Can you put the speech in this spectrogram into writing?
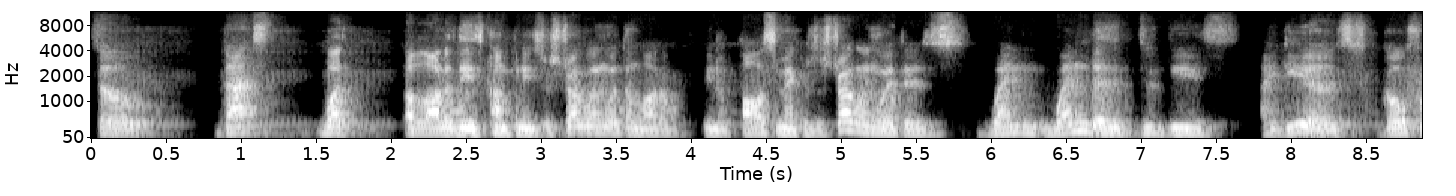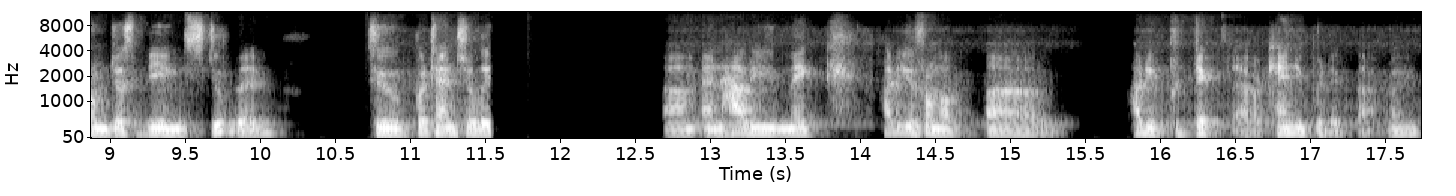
So that's what a lot of these companies are struggling with, and a lot of you know policymakers are struggling with is when when do, do these ideas go from just being stupid to potentially um, and how do you make how do you from a uh, how do you predict that or can you predict that right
